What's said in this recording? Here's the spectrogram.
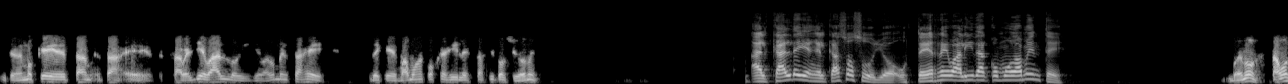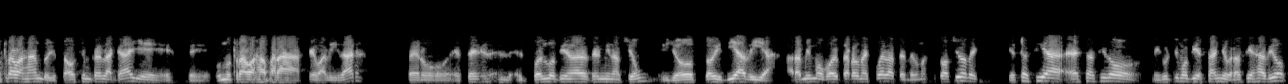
Y tenemos que ta- ta- eh, saber llevarlo y llevar un mensaje de que vamos a corregir estas situaciones. Alcalde, y en el caso suyo, ¿usted revalida cómodamente? Bueno, estamos trabajando, yo he estado siempre en la calle, este, uno trabaja para revalidar, pero este, el, el pueblo tiene la determinación y yo estoy día a día. Ahora mismo voy para una escuela a atender unas situaciones y ese, sí ha- sido mis últimos 10 años, gracias a Dios,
